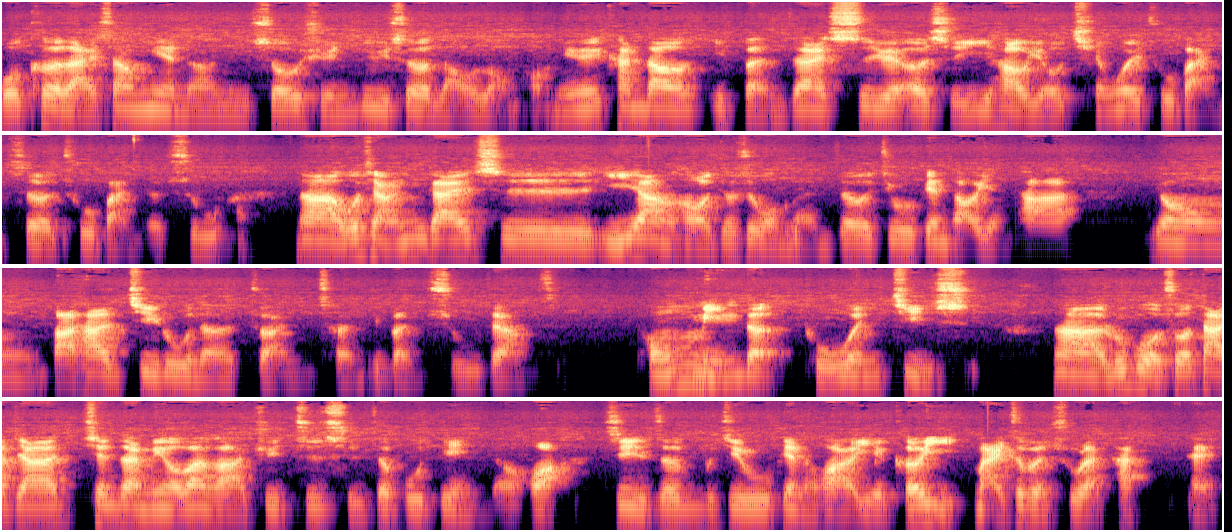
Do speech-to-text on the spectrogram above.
博客来上面呢，你搜寻绿色牢笼哦，你会看到一本在四月二十一号由前卫出版社出版的书。那我想应该是一样哈，就是我们这个纪录片导演他用把他的记录呢转成一本书这样子，同名的图文纪实。那如果说大家现在没有办法去支持这部电影的话，支持这部纪录片的话，也可以买这本书来看。哎，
